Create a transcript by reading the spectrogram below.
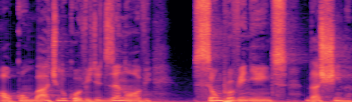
ao combate do Covid-19 são provenientes da China.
